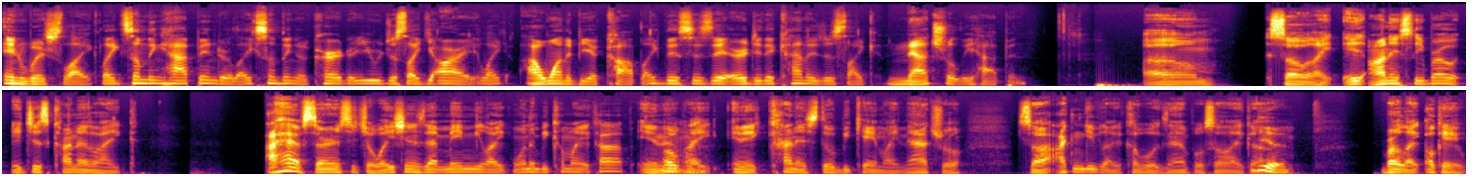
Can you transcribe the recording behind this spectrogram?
in which like like something happened or like something occurred or you were just like, all right, like I want to be a cop, like this is it, or did it kind of just like naturally happen? Um, so like it honestly, bro, it just kind of like I have certain situations that made me like want to become like a cop, and Okay. like and it kind of still became like natural. So I can give you like a couple examples. So like, um, Yeah. bro, like okay,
